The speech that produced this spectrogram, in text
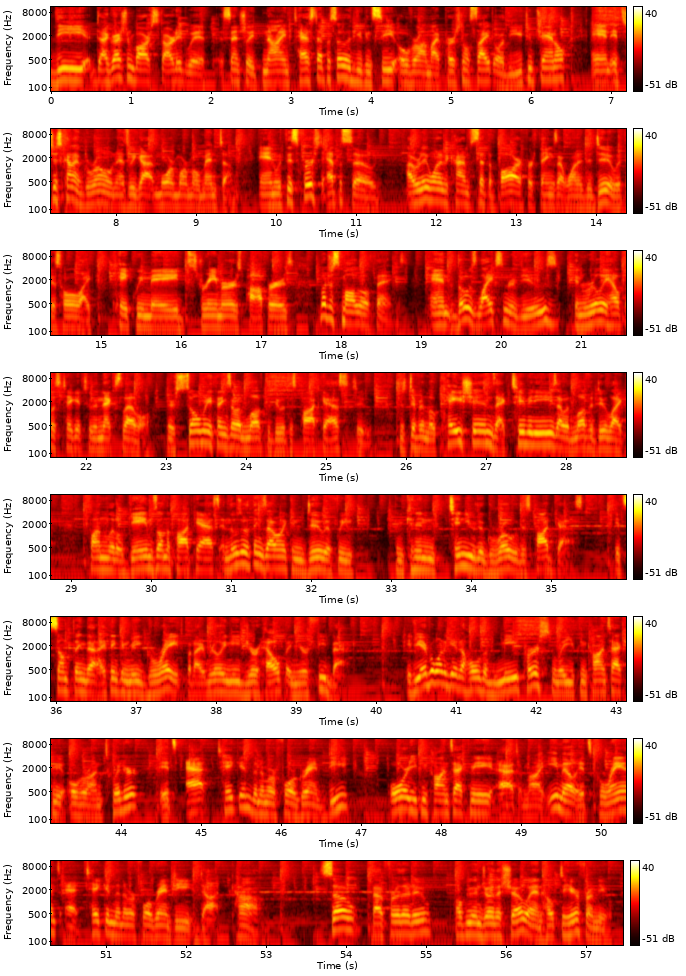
The digression bar started with essentially nine test episodes you can see over on my personal site or the YouTube channel, and it's just kind of grown as we got more and more momentum. And with this first episode, I really wanted to kind of set the bar for things I wanted to do with this whole like cake we made, streamers, poppers, a bunch of small little things. And those likes and reviews can really help us take it to the next level. There's so many things I would love to do with this podcast too. Just different locations, activities. I would love to do like fun little games on the podcast. And those are the things I only can do if we can continue to grow this podcast. It's something that I think can be great, but I really need your help and your feedback. If you ever want to get a hold of me personally, you can contact me over on Twitter. It's at taken the number four Grant D or you can contact me at my email. It's grant at taken the number four grant.com. So, without further ado, hope you enjoy the show and hope to hear from you.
